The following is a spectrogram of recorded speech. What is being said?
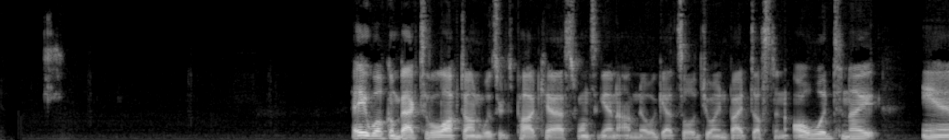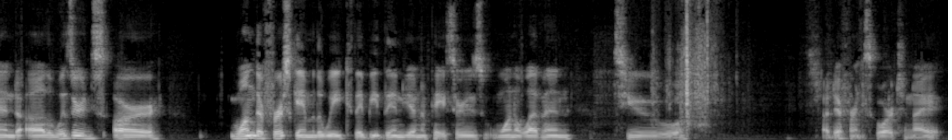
Hey, welcome back to the Locked On Wizards podcast. Once again, I'm Noah Goetzel, joined by Dustin Alwood tonight. And uh, the Wizards are won their first game of the week. They beat the Indiana Pacers 111 to a different score tonight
